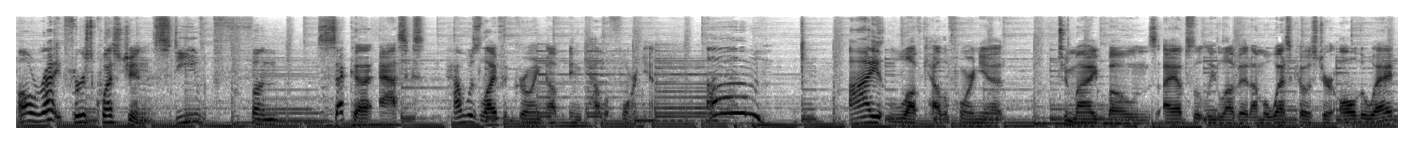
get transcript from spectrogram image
All right, first question. Steve Fonseca asks, how was life growing up in California? Um, I love California to my bones. I absolutely love it. I'm a West Coaster all the way.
